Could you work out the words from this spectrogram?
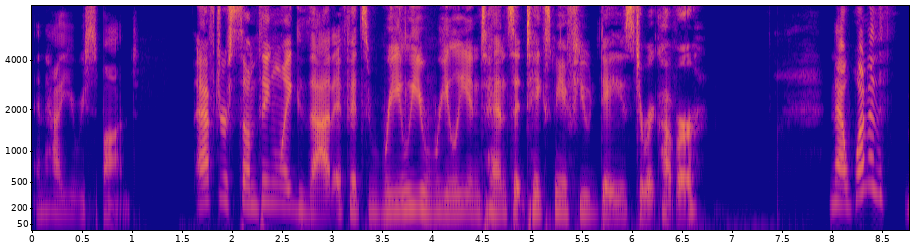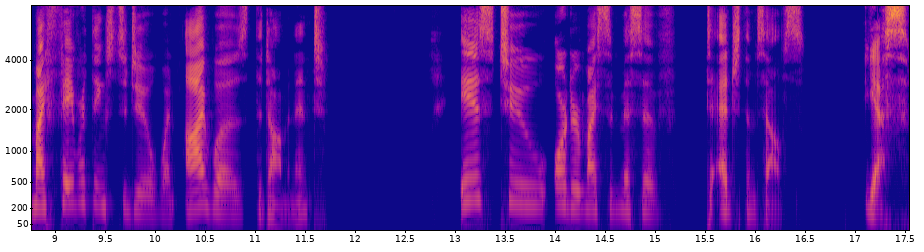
and how you respond. After something like that, if it's really really intense, it takes me a few days to recover. Now, one of the, my favorite things to do when I was the dominant is to order my submissive to edge themselves. Yes.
